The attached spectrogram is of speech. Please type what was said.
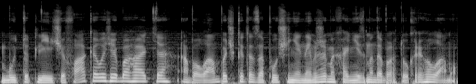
будь то тліючі факели чи багаття, або лампочки та запущені ним же механізми борту криголаму,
